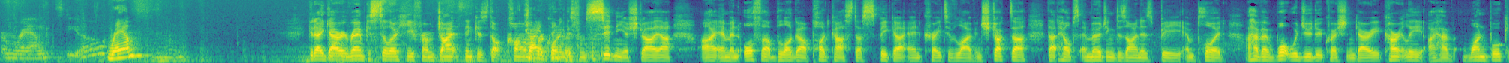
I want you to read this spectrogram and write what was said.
From Ram Castillo. Ram? G'day, Gary Ram Castillo here from GiantThinkers.com. Giant I'm recording Thinkers. this from Sydney, Australia. I am an author, blogger, podcaster, speaker, and CreativeLive instructor that helps emerging designers be employed. I have a What Would You Do question, Gary. Currently, I have one book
